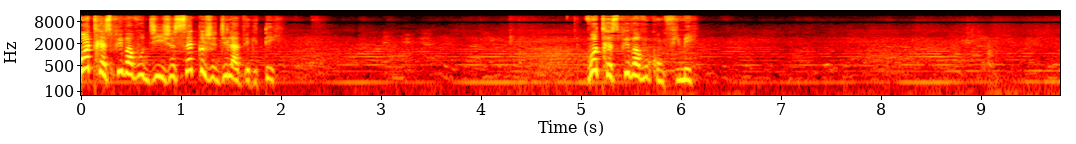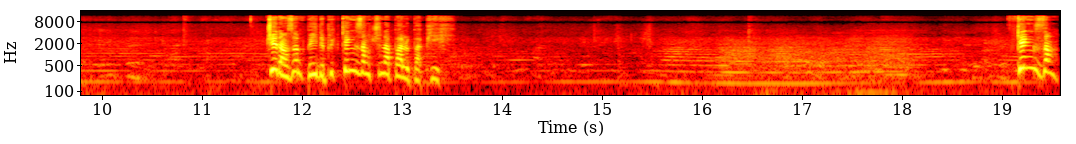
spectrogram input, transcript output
Votre esprit va vous dire, je sais que je dis la vérité. Votre esprit va vous confirmer. Tu es dans un pays depuis 15 ans, tu n'as pas le papier. « 15 ans.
